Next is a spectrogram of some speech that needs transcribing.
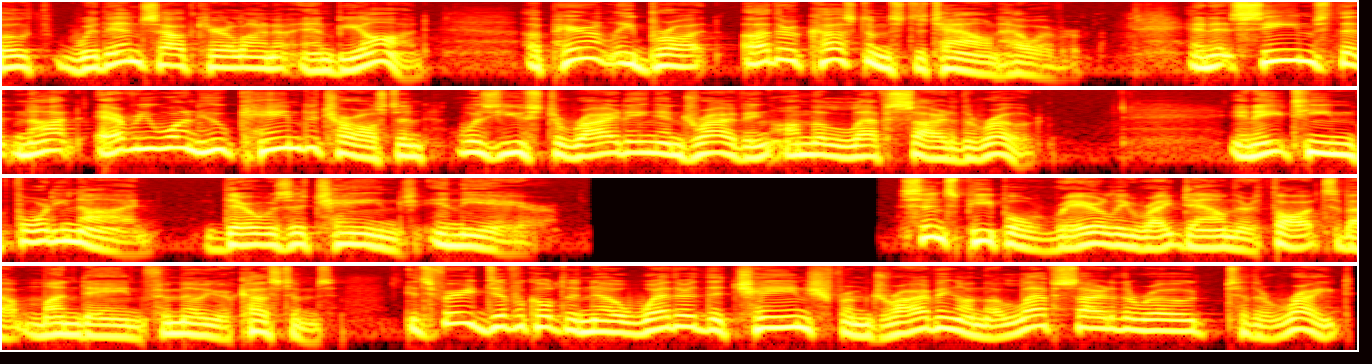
both within South Carolina and beyond, apparently brought other customs to town, however. And it seems that not everyone who came to Charleston was used to riding and driving on the left side of the road. In 1849, there was a change in the air. Since people rarely write down their thoughts about mundane, familiar customs, it's very difficult to know whether the change from driving on the left side of the road to the right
